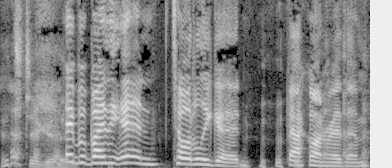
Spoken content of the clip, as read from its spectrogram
it's too good. Hey, but by the end, totally good. Back on rhythm.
